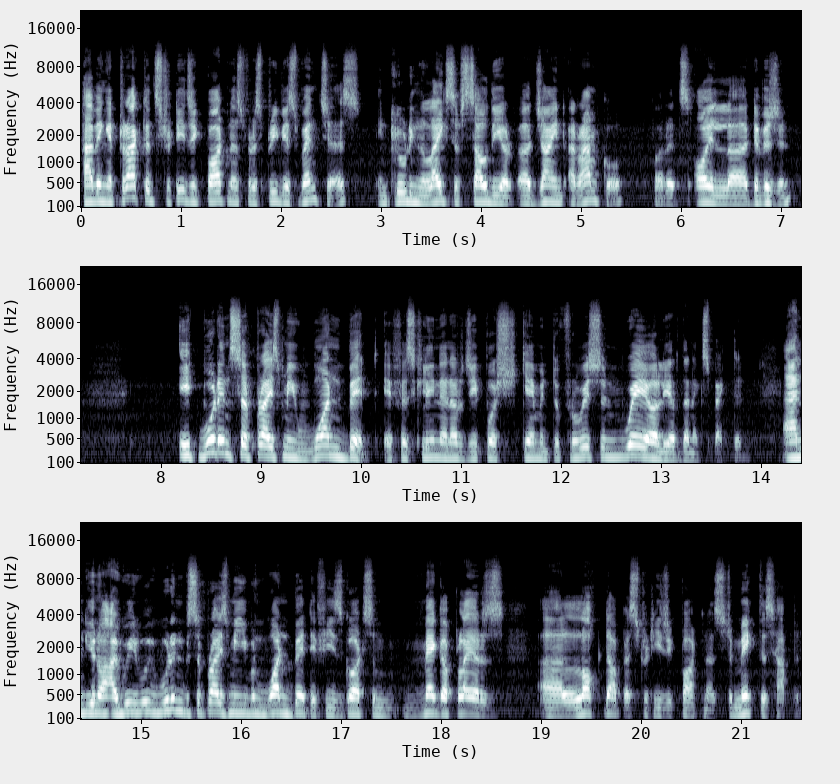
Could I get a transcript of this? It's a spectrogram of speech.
Having attracted strategic partners for his previous ventures, including the likes of Saudi uh, giant Aramco for its oil uh, division, it wouldn't surprise me one bit if his clean energy push came into fruition way earlier than expected. And you know, I, we, we wouldn't surprise me even one bit if he's got some mega players uh, locked up as strategic partners to make this happen.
